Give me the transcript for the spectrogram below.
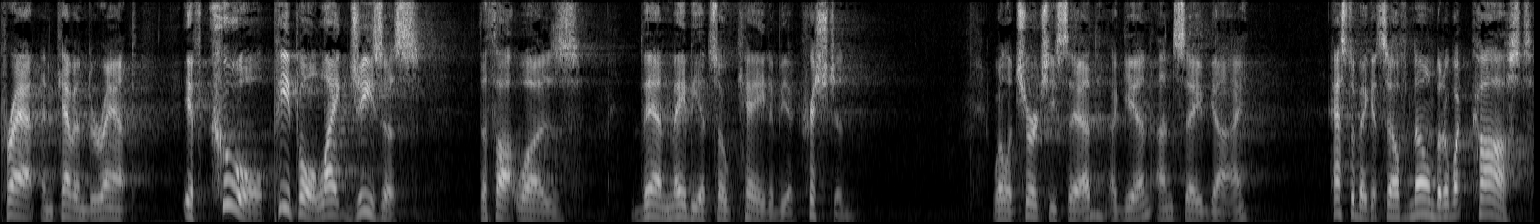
Pratt, and Kevin Durant. If cool people like Jesus, the thought was, then maybe it's okay to be a Christian. Well, a church, he said, again, unsaved guy, has to make itself known, but at what cost?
